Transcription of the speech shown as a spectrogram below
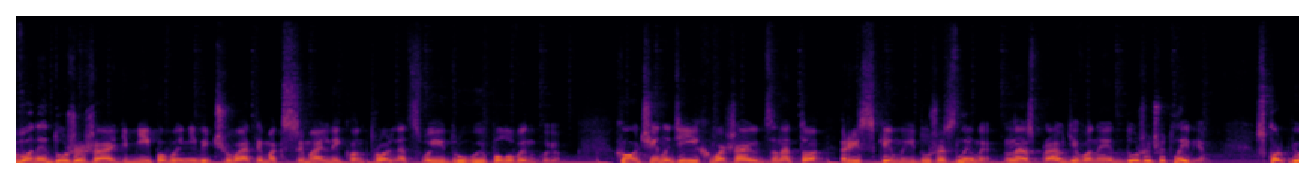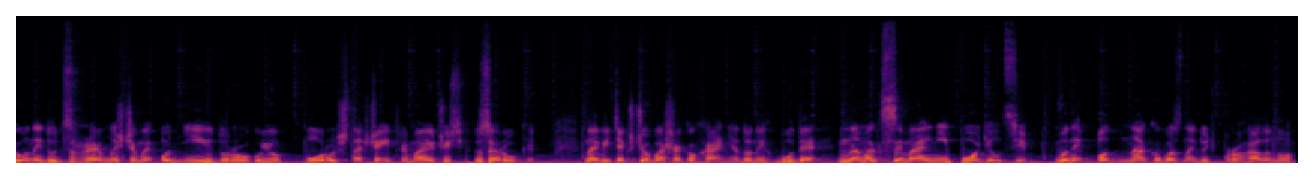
Вони дуже жадібні і повинні відчувати максимальний контроль над своєю другою половинкою. Хоч іноді їх вважають занадто різкими і дуже злими, насправді вони дуже чутливі. Скорпіони йдуть з ревнощами однією дорогою поруч та ще й тримаючись за руки. Навіть якщо ваше кохання до них буде на максимальній поділці, вони однаково знайдуть прогалину.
